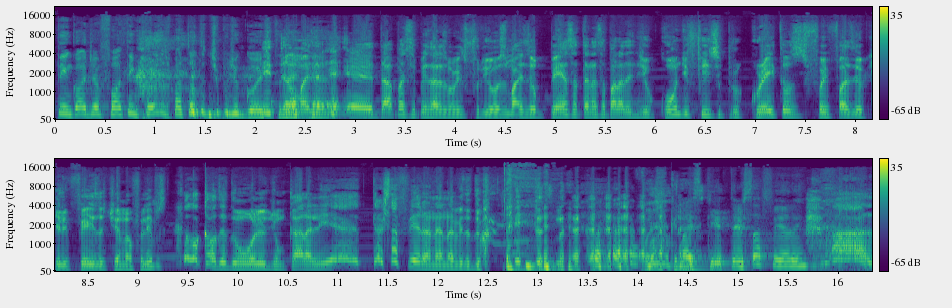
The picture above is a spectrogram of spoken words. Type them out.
Tem God of War, tem coisas pra todo tipo de gosto, Então, né, mas é- é, dá pra se pensar nos momentos furiosos, mas eu penso até nessa parada de o quão difícil pro Kratos foi fazer o que ele fez, o Tiano Olympus. Colocar o dedo no olho de um cara ali é terça-feira, né? Na vida do Kratos, né? Pode crer. Mas que terça-feira, hein? Ah,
